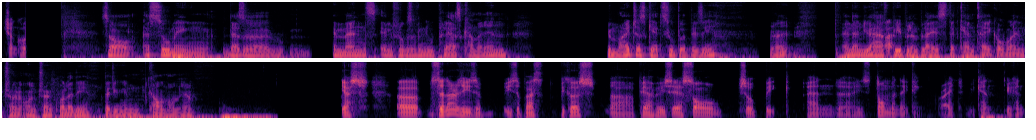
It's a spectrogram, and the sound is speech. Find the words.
Junko. So assuming there's a immense influx of new players coming in, you might just get super busy, right? And then you have Uh, people in place that can take over in tran- on tranquility that you can count on, yeah. Yes, uh, Serenity is a is the best because uh, PIBC is so so big and uh, it's dominating, right? You can you can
